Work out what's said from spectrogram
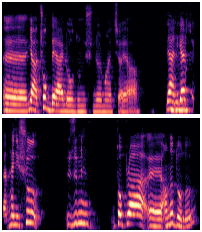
Ee, ya çok değerli olduğunu düşünüyorum Ayça ya. Yani Hı-hı. gerçekten hani şu üzümün toprağı e, Anadolu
